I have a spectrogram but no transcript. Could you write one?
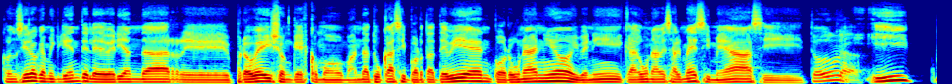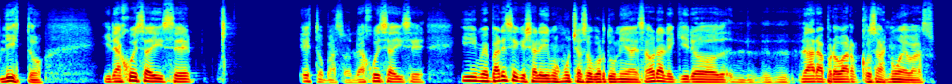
Considero que a mi cliente le deberían dar eh, probation, que es como anda a tu casa y portate bien por un año y vení cada una vez al mes y me das y todo. Claro. Y listo. Y la jueza dice, esto pasó. La jueza dice, y me parece que ya le dimos muchas oportunidades. Ahora le quiero dar a probar cosas nuevas.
